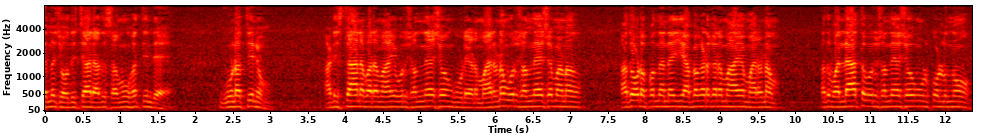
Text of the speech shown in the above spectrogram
എന്ന് ചോദിച്ചാൽ അത് സമൂഹത്തിന്റെ ഗുണത്തിനും അടിസ്ഥാനപരമായ ഒരു സന്ദേശവും കൂടിയാണ്. മരണം ഒരു സന്ദേശമാണ്. അതോടൊപ്പം തന്നെ ഈ അപകടകരമായ മരണം അത് വല്ലാത്ത ഒരു സന്ദേശവും ഉൾക്കൊള്ളുന്നു.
